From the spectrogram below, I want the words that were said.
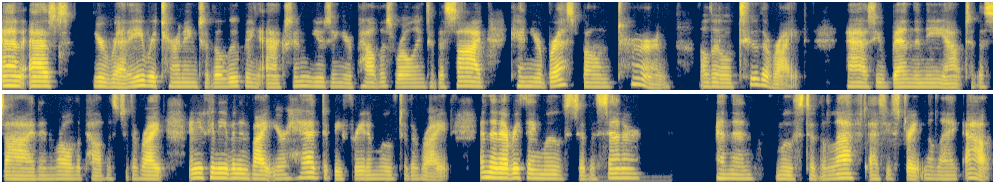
And as you're ready, returning to the looping action using your pelvis rolling to the side, can your breastbone turn a little to the right as you bend the knee out to the side and roll the pelvis to the right? And you can even invite your head to be free to move to the right. And then everything moves to the center and then moves to the left as you straighten the leg out.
